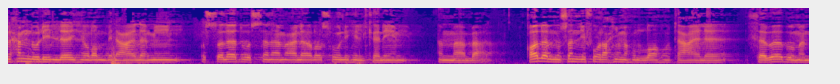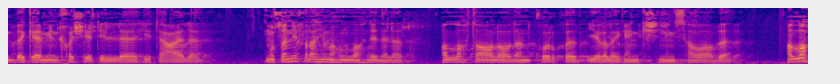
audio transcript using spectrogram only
الحمد لله رب العالمين والصلاة والسلام على رسوله الكريم أما بعد قال المصنف رحمه الله تعالى ثواب من بكى من خشية الله تعالى مصنف رحمه الله dedilar alloh taolodan qo'rqib yig'lagan kishining savobi alloh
